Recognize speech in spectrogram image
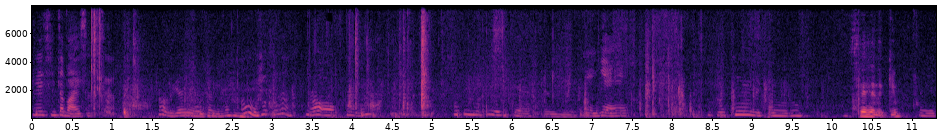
이게 진짜 맛있었어요. 아, 위원님 오셨네. 어, 오셨구나. 어, 어. 사진을 찍어줄게요. 예, 예. 새해 느낌으로. 새해 느낌? 네. 음.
